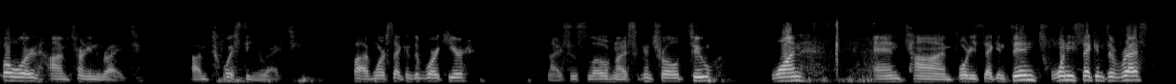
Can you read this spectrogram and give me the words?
forward, I'm turning right. I'm twisting right. Five more seconds of work here. Nice and slow, nice and controlled. Two, one, and time. 40 seconds in, 20 seconds of rest.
